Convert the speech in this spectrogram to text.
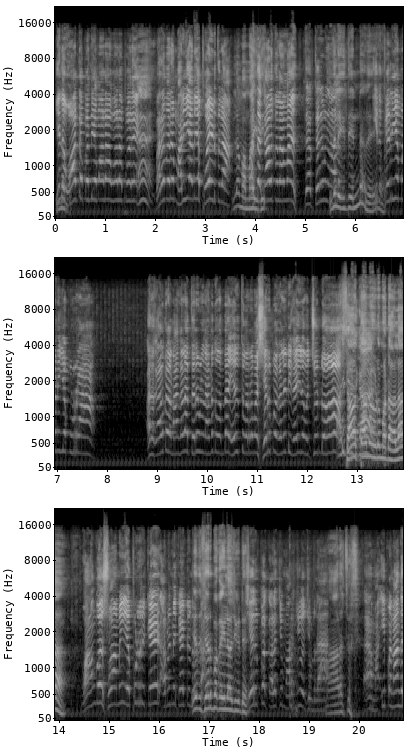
என்ன ஓட்ட பந்தயமாடா ஓட போறேன். வர வர மரியாதையா போயிடுத்துறான் இல்ல மாமா, அந்த இது- காலத்துல தெருவுல இது என்னது? இது பெரிய மணியம் புடுறான். அந்த காலத்துல நாங்கெல்லாம் தெருவில் நடந்து வந்தா எதிர்த்து வர்றவன் செருப்பை கழட்டி கையில வச்சுட்டோம் சாத்தாம விட மாட்டாங்களா வாங்கோ சுவாமி எப்படி இருக்கே அப்படின்னு கேட்டு எது செருப்பை கையில் வச்சுக்கிட்டு? செருப்பை களைச்சு மறைஞ்சு வச்சுடுறான். அரைச்சு ஆமா இப்ப நாங்க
